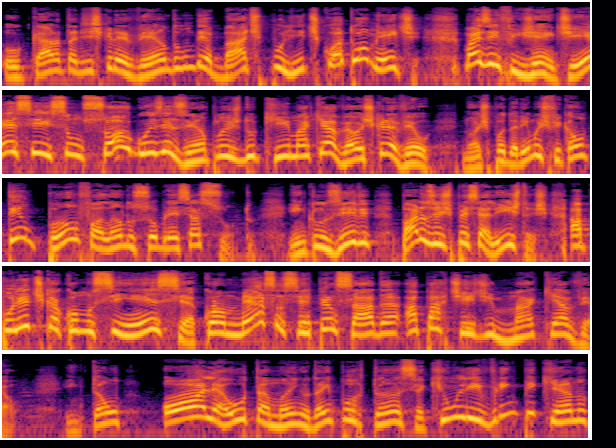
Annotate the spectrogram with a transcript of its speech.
O cara tá descrevendo um debate político atualmente. Mas enfim, gente, esses são só alguns exemplos do que Maquiavel escreveu. Nós poderíamos ficar um tempão falando sobre esse assunto. Inclusive, para os especialistas, a política como ciência ciência começa a ser pensada a partir de Maquiavel. Então, olha o tamanho da importância que um livrinho pequeno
